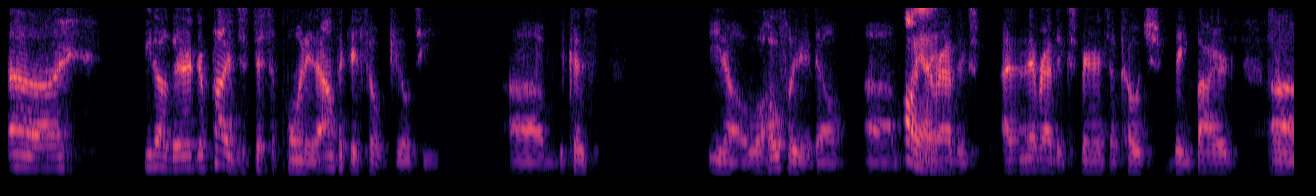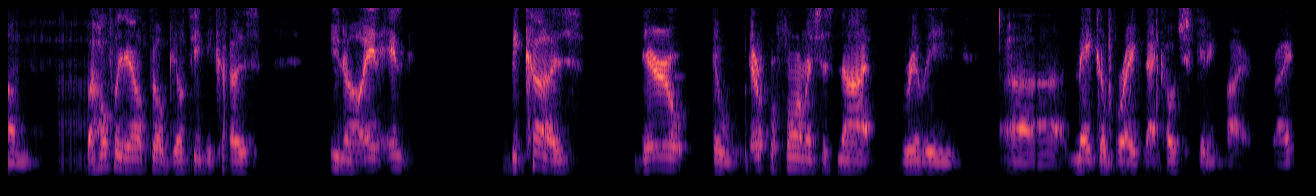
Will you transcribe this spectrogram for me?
Uh, you know, they're they're probably just disappointed. I don't think they feel guilty um, because you know, well, hopefully they don't. Um, oh, I yeah, never yeah. have the I never had the experience of a coach being fired, um, but hopefully they don't feel guilty because, you know, and, and because their their their performance is not really uh, make or break that coach getting fired, right?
